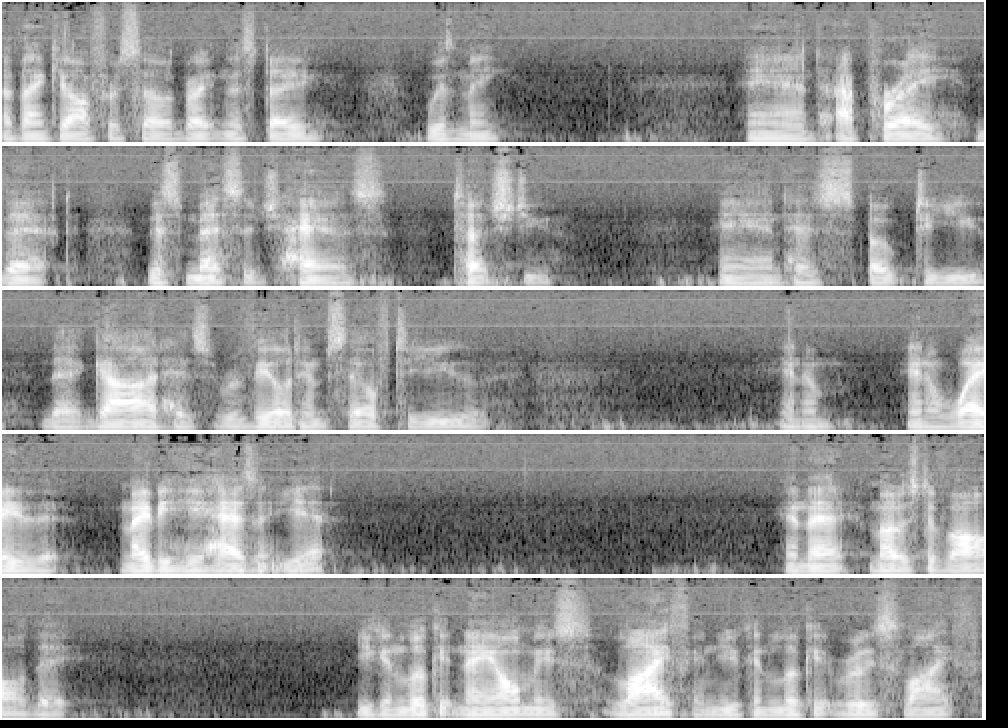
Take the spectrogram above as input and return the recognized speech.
I thank y'all for celebrating this day with me. And I pray that this message has touched you and has spoke to you, that God has revealed himself to you in a, in a way that maybe he hasn't yet. And that most of all, that you can look at Naomi's life and you can look at Ruth's life,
